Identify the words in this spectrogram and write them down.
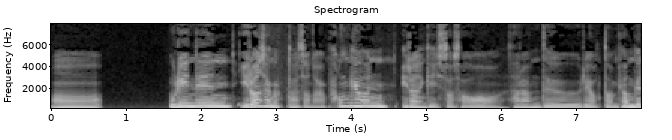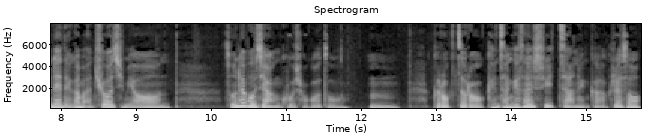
어, 우리는 이런 생각도 하잖아요. 평균이라는 게 있어서 사람들의 어떤 평균에 내가 맞추어지면 손해보지 않고 적어도, 음, 그럭저럭 괜찮게 살 수 있지 않을까. 그래서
